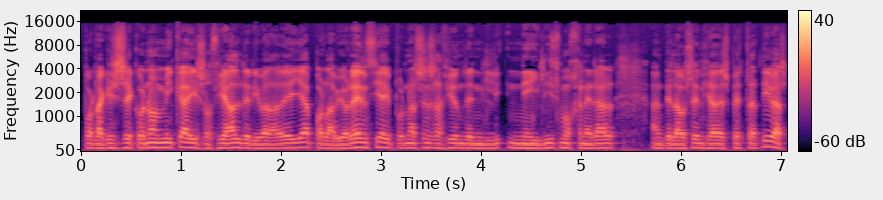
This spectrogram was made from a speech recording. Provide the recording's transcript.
por la crisis económica y social derivada de ella, por la violencia y por una sensación de nihilismo general ante la ausencia de expectativas,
